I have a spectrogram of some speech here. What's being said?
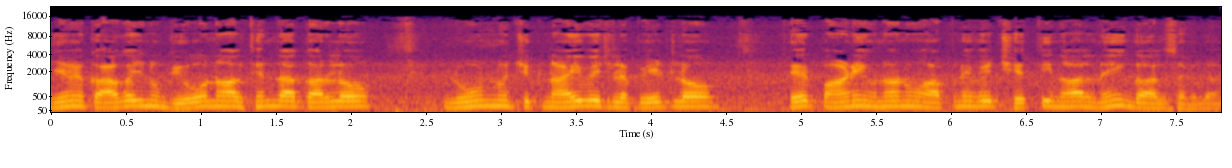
ਜਿਵੇਂ ਕਾਗਜ਼ ਨੂੰ ਘਿਓ ਨਾਲ ਥਿੰਦਾ ਕਰ ਲੋ ਲੂਣ ਨੂੰ ਚਿਕਨਾਈ ਵਿੱਚ ਲਪੇਟ ਲੋ ਫਿਰ ਪਾਣੀ ਉਹਨਾਂ ਨੂੰ ਆਪਣੇ ਵਿੱਚ ਛੇਤੀ ਨਾਲ ਨਹੀਂ ਗਾਲ ਸਕਦਾ।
